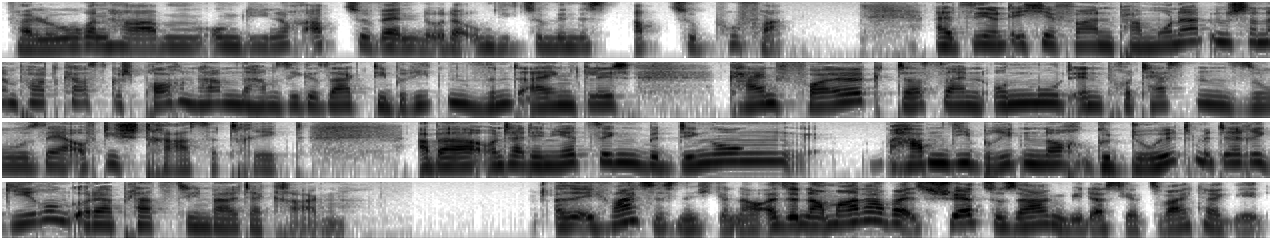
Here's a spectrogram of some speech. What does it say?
verloren haben, um die noch abzuwenden oder um die zumindest abzupuffern. Als Sie und ich hier vor ein paar Monaten schon im Podcast gesprochen haben, da haben Sie gesagt, die Briten sind eigentlich kein Volk, das seinen Unmut in Protesten so sehr auf die Straße trägt. Aber unter den jetzigen Bedingungen haben die Briten noch Geduld mit der Regierung oder platzt ihnen bald der Kragen? Also ich weiß es nicht genau. Also normalerweise ist es schwer zu sagen, wie das jetzt weitergeht.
